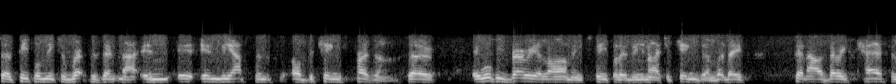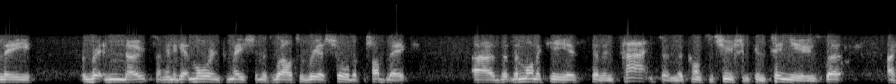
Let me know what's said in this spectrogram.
So people need to represent that in, in the absence of the king's presence. So it will be very alarming to people in the United Kingdom, but they've sent out a very carefully written note. I'm going to get more information as well to reassure the public uh, that the monarchy is still intact and the constitution continues. But a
